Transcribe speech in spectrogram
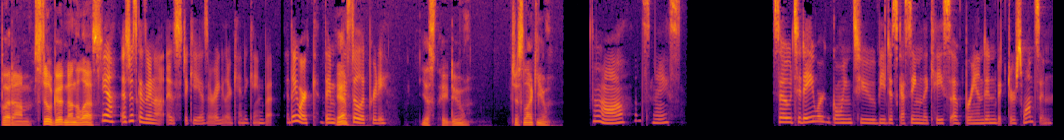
but um, still good nonetheless. Yeah, it's just because they're not as sticky as a regular candy cane, but they work. They, Yeah. they still look pretty. Yes, they do. Just like you. Aw, that's nice. So today we're going to be discussing the case of Brandon Victor Swanson.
